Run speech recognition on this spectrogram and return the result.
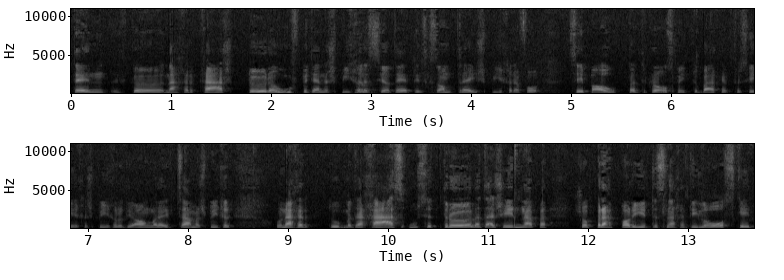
dann gehen nachher die Kersttüren auf bei diesen Speichern. Ja. Es sind ja dort insgesamt drei Speicher von sieben Alpen. Der grosse Mittelberg hat für sich einen Speicher und die anderen haben zusammen Speicher. Und nachher tut man den Käse rauströlen. Der ist eben schon präpariert, dass es nachher die losgeht.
